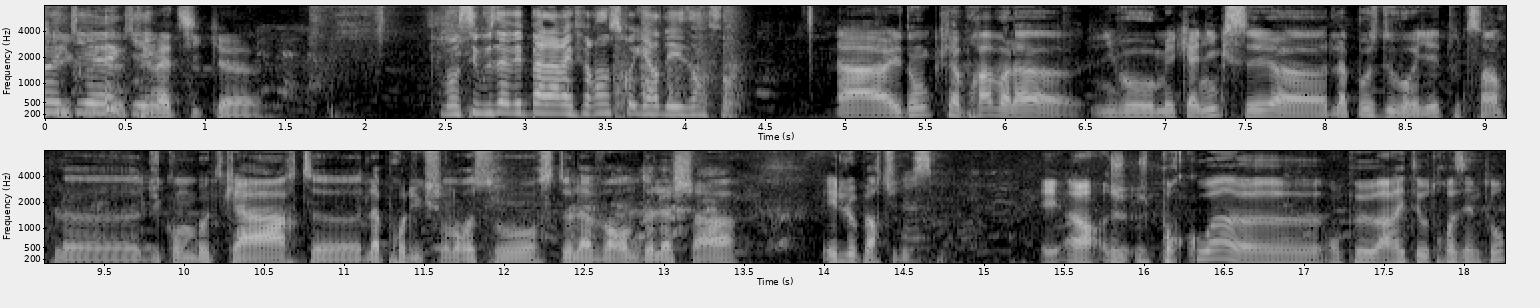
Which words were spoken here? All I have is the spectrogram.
ok, du coup, de thématique. euh. Bon, si vous avez pas la référence, regardez les infos. Euh, et donc après voilà, niveau mécanique c'est euh, de la pose d'ouvrier toute simple, euh, du combo de cartes, euh, de la production de ressources, de la vente, de l'achat et de l'opportunisme. Et alors, je- pourquoi euh, on peut arrêter au troisième tour?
